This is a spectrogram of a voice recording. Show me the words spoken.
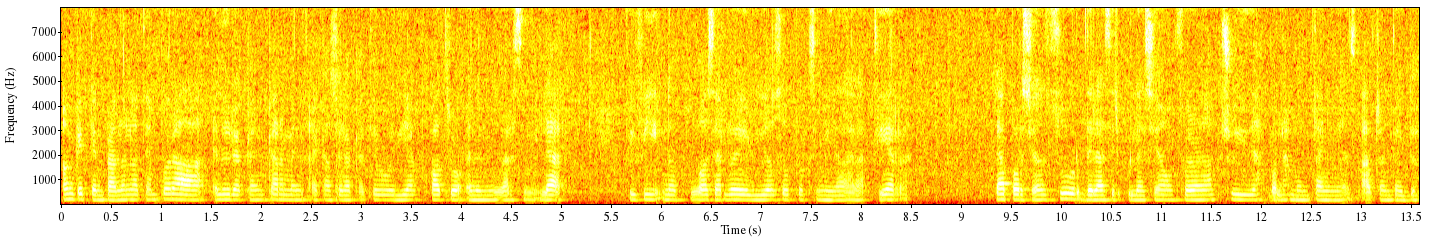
aunque temprano en la temporada, el huracán Carmen alcanzó la categoría 4 en un lugar similar. Fifi no pudo hacerlo debido a su proximidad a la tierra, la porción sur de la circulación fueron obstruidas por las montañas a 32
